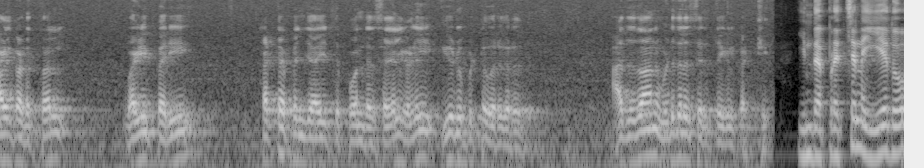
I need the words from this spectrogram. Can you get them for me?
ஆழ்கடத்தல் வழிப்பறி கட்ட பஞ்சாயத்து போன்ற செயல்களில் ஈடுபட்டு வருகிறது. அதுதான் விடுதலை சிறுத்தைகள் கட்சி. இந்த பிரச்சனை ஏதோ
